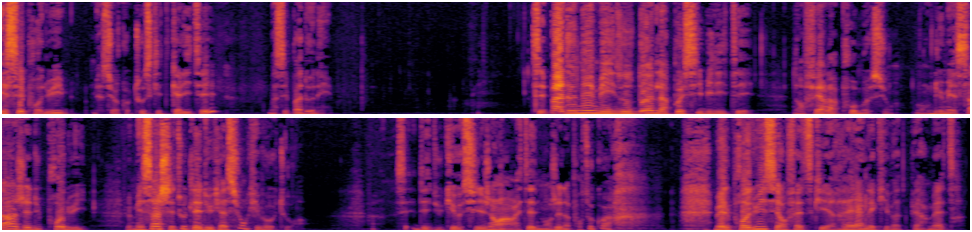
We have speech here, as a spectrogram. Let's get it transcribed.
Et ces produits, bien sûr, comme tout ce qui est de qualité, ben, c'est pas donné. C'est pas donné, mais ils nous donnent la possibilité d'en faire la promotion. Donc du message et du produit. Le message, c'est toute l'éducation qui va autour. C'est d'éduquer aussi les gens à arrêter de manger n'importe quoi. Mais le produit, c'est en fait ce qui est réel et qui va te permettre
